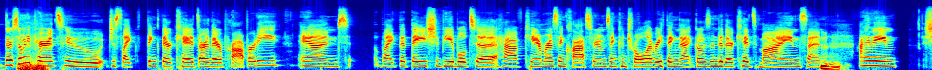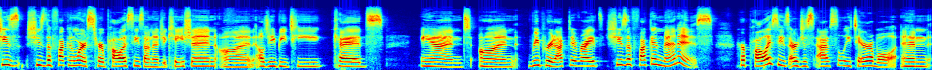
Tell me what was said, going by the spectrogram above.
there's so many parents who just like think their kids are their property and like that they should be able to have cameras in classrooms and control everything that goes into their kids' minds. And Mhm. I mean she's she's the fucking worst. Her policies on education on LGBT kids and on reproductive rights. She's a fucking menace. Her policies are just absolutely terrible. And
